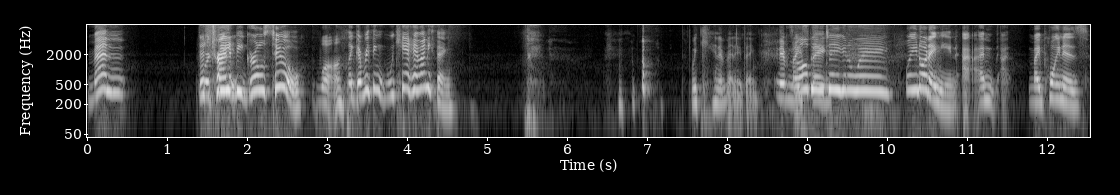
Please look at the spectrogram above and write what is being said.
men That who are trying to be girls too. well. Uh, like everything, we can't have anything. We can't have anything. Have It's nice all being taken away. Well, you know what I mean. I, I'm. My point is,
